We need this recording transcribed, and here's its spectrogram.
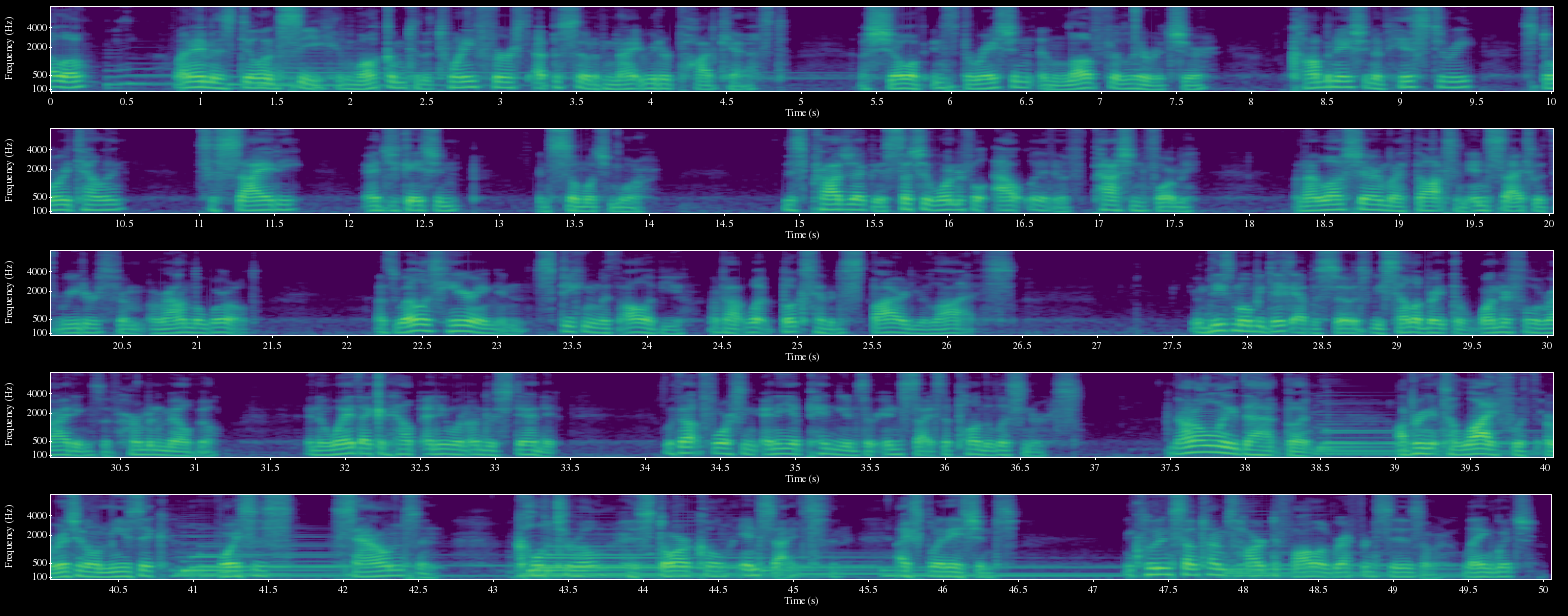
Hello, my name is Dylan C., and welcome to the 21st episode of Night Reader Podcast, a show of inspiration and love for literature, a combination of history, storytelling, society, education, and so much more. This project is such a wonderful outlet of passion for me, and I love sharing my thoughts and insights with readers from around the world, as well as hearing and speaking with all of you about what books have inspired your lives. In these Moby Dick episodes, we celebrate the wonderful writings of Herman Melville in a way that can help anyone understand it, without forcing any opinions or insights upon the listeners. Not only that, but I'll bring it to life with original music, voices, sounds, and cultural, historical insights and explanations, including sometimes hard to follow references or language.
